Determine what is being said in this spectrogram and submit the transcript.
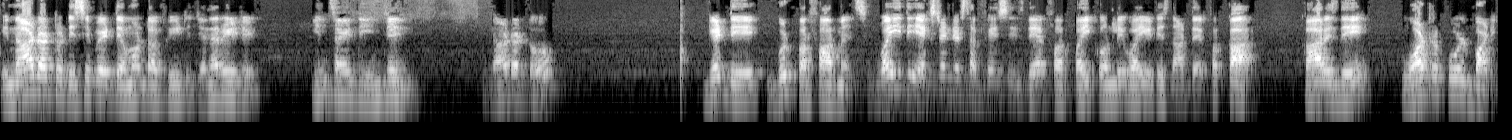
In order to dissipate the amount of heat generated inside the engine in order to get the good performance. Why the extended surface is there for bike only, why it is not there for car? Car is the water cooled body.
